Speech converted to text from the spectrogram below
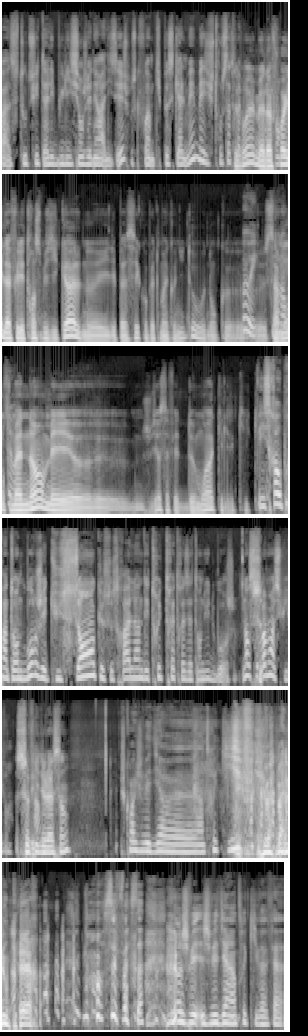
passe tout de suite à l'ébullition généralisée. Je pense qu'il faut un petit peu se calmer mais je trouve ça très C'est vrai, bien, mais à la fois, il a fait les transmusicales, euh, il est passé complètement incognito. Donc, euh, Oui, oui. ça Non, monte maintenant, mais euh, je veux dire, ça fait deux mois qu'il il sera au printemps de Bourges et tu sens que ce sera l'un des trucs très très attendus de Bourges. Non c'est Ce- vraiment à suivre. Sophie Delassin? Je crois que je vais dire euh, un truc qui. qu'il va pas nous plaire. non, c'est pas ça. Non, je vais, je vais dire un truc qui va faire,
